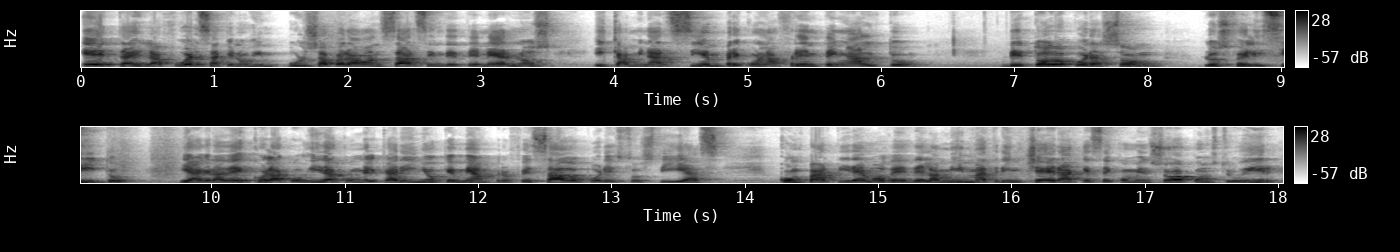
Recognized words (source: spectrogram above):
esta es la fuerza que nos impulsa para avanzar sin detenernos y caminar siempre con la frente en alto. De todo corazón, los felicito y agradezco la acogida con el cariño que me han profesado por estos días. Compartiremos desde la misma trinchera que se comenzó a construir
